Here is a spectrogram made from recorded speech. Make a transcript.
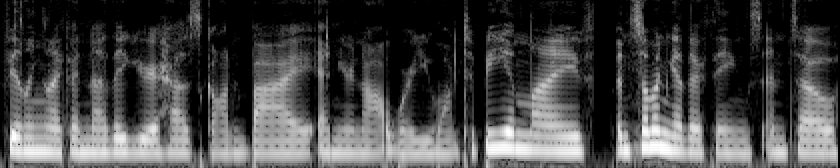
feeling like another year has gone by and you're not where you want to be in life, and so many other things. And so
